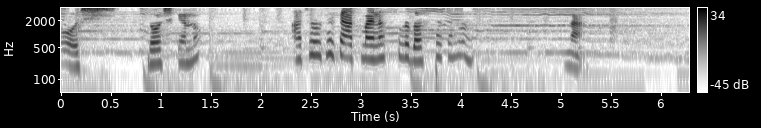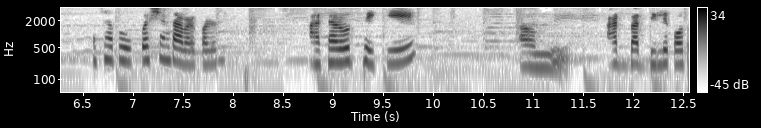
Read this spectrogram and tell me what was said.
দশ। দশ কেন? আঠারো থেকে আট মাইনাস করলে দশ থাকে না? না। আচ্ছা আপু কোয়েশ্চেনটা আবার করেন। আঠারো থেকে উম, আট বাদ দিলে কত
